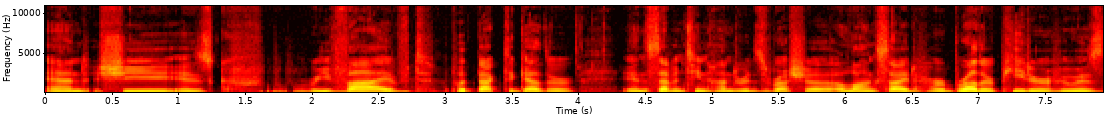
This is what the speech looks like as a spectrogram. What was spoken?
and she is revived put back together in 1700s russia alongside her brother peter who is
